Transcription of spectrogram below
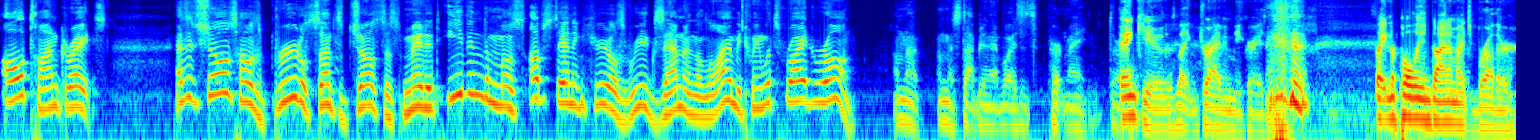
all-time greats, as it shows how his brutal sense of justice made it even the most upstanding heroes re-examine the line between what's right and wrong. I'm not. I'm gonna stop doing that voice. It's hurting my throat. Thank you. It was like driving me crazy. like Napoleon Dynamite's brother.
